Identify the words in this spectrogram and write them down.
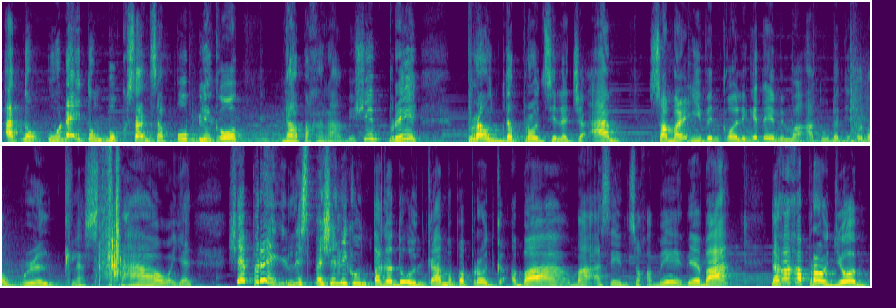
At nung una itong buksan sa publiko, napakarami. Siyempre, proud na proud sila dyan. Some are even calling it, eh, may mga katulad dito na world class daw. Ayan. Siyempre, especially kung taga doon ka, mapaproud ka, aba, maasenso kami, di ba? Nakaka-proud yun.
